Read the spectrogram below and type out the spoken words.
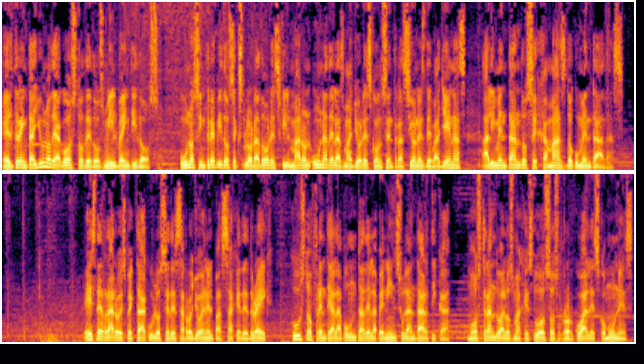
El 31 de agosto de 2022, unos intrépidos exploradores filmaron una de las mayores concentraciones de ballenas alimentándose jamás documentadas. Este raro espectáculo se desarrolló en el pasaje de Drake, justo frente a la punta de la península antártica, mostrando a los majestuosos rorcuales comunes,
